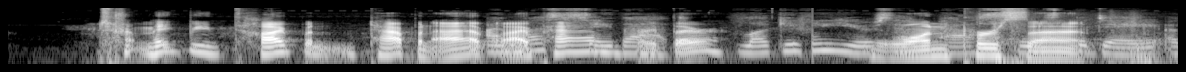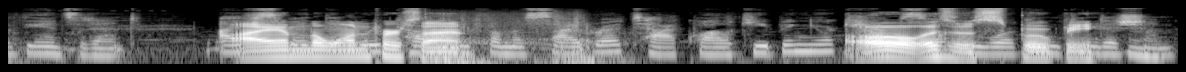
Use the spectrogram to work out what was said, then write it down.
Make me type and tap an app I iPad right there. Lucky for years 1%. the day of the incident. I've I am the 1%. From a cyber attack while keeping your Oh, this is spoopy. Condition.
